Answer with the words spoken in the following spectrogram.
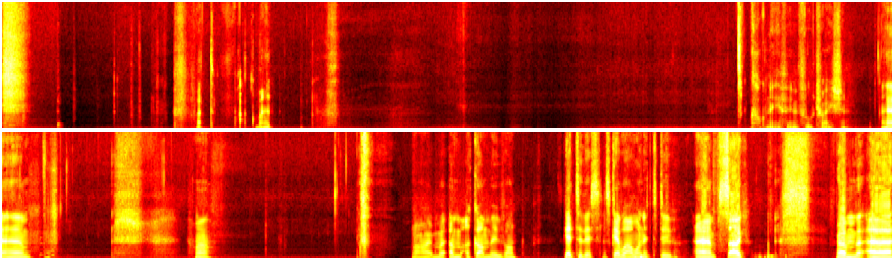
what the fuck, man? Cognitive infiltration. Um. Huh. All right, um, I gotta move on. Get to this. Let's get what I wanted to do. Um, so from uh,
